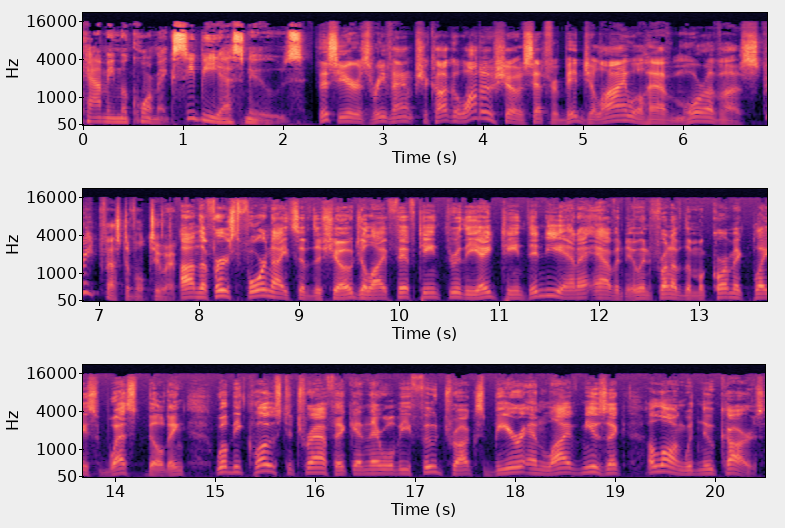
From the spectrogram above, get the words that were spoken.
Cami McCormick, CBS News. This year's revamped Chicago Auto Show set for mid July will have more of a street festival to it. On the first four nights of the show, July 15th through the 18th, Indiana Avenue in front of the McCormick Place West building will be closed to traffic and there will be food trucks, beer, and live music along with new cars.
